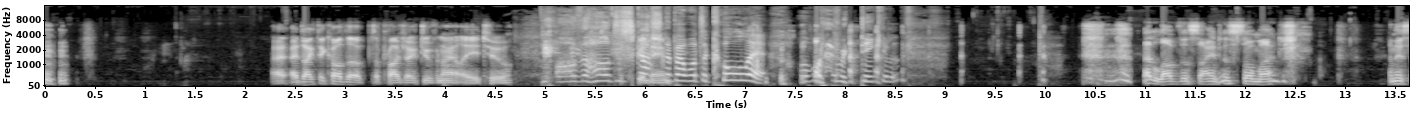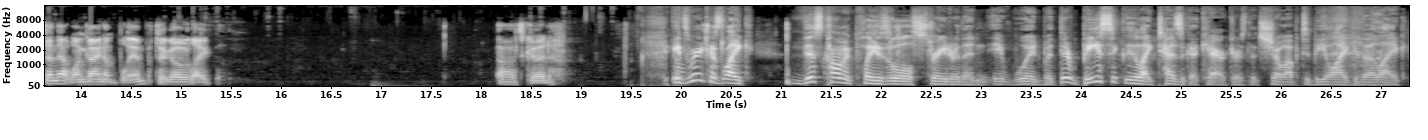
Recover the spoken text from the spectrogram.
I, I'd like to call the the project Juvenile A two. Oh, the whole discussion about what to call it. Oh, what a ridiculous. I love the scientists so much, and they send that one guy in a blimp to go like. Oh, it's good. It's weird because like this comic plays a little straighter than it would, but they're basically like Tezuka characters that show up to be like the like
